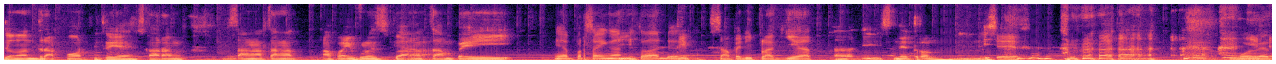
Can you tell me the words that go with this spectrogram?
dengan drakor gitu ya. Sekarang sangat-sangat apa influence banget sampai ya persaingan Di- itu ada. di, sampai di plagiat uh, di sinetron Indonesia ya. Boleh.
